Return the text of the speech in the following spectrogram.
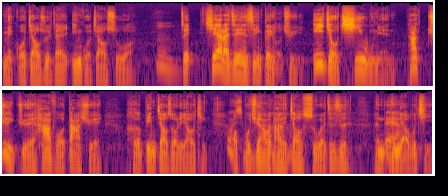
美国教书，也在英国教书哦。嗯，这接下来这件事情更有趣。一九七五年，他拒绝哈佛大学合并教授的邀请，我不去哈佛大学教书，哎，这是很很了不起。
